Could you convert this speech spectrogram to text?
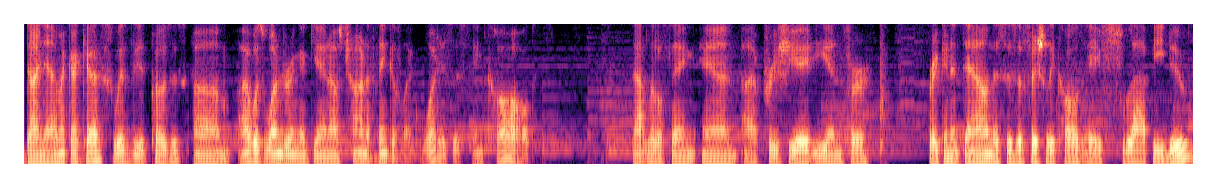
dynamic, I guess, with the poses. Um, I was wondering again, I was trying to think of like, what is this thing called? That little thing. And I appreciate Ian for breaking it down. This is officially called a flappy do.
